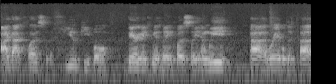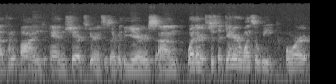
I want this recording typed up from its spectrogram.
I got close with a few people very intimately and closely, and we uh, were able to uh, kind of bond and share experiences over the years. Um, whether it's just a dinner once a week, or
